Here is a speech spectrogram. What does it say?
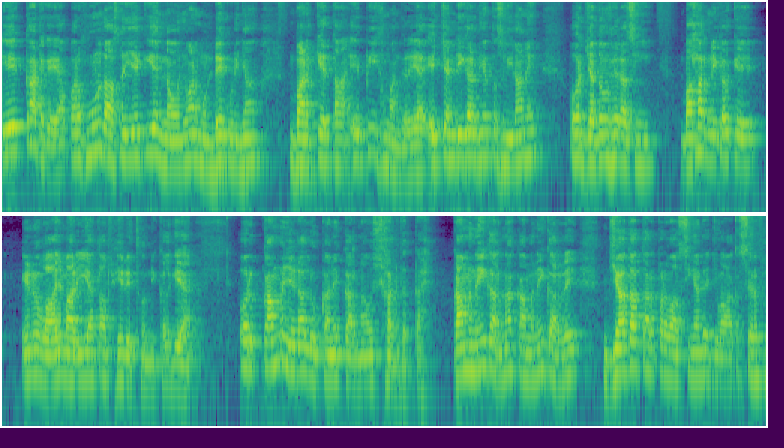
ਇਹ ਘਟ ਗਏ ਆ। ਪਰ ਹੁਣ ਦੱਸ ਦਈਏ ਕਿ ਇਹ ਨੌਜਵਾਨ ਮੁੰਡੇ, ਕੁੜੀਆਂ ਬਣ ਕੇ ਤਾਂ ਇਹ ਭੀਖ ਮੰਗ ਰਹੇ ਆ। ਇਹ ਚੰਡੀਗੜ੍ਹ ਦੀਆਂ ਤਸਵੀਰਾਂ ਨੇ ਔਰ ਜਦੋਂ ਫਿਰ ਅਸੀਂ ਬਾਹਰ ਨਿਕਲ ਕੇ ਇਹਨੂੰ ਆਵਾਜ਼ ਮਾਰੀ ਆ, ਤਾਂ ਫਿਰ ਇੱਥੋਂ ਨਿਕਲ ਗਿਆ। ਔਰ ਕੰਮ ਜਿਹੜਾ ਲੋਕਾਂ ਨੇ ਕਰਨਾ, ਉਹ ਛੱਡ ਦਿੱਤਾ ਹੈ। ਕੰਮ ਨਹੀਂ ਕਰਨਾ, ਕੰਮ ਨਹੀਂ ਕਰ ਰਹੇ। ਜ਼ਿਆਦਾਤਰ ਪ੍ਰਵਾਸੀਆਂ ਦੇ ਜਵਾਕ ਸਿਰਫ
